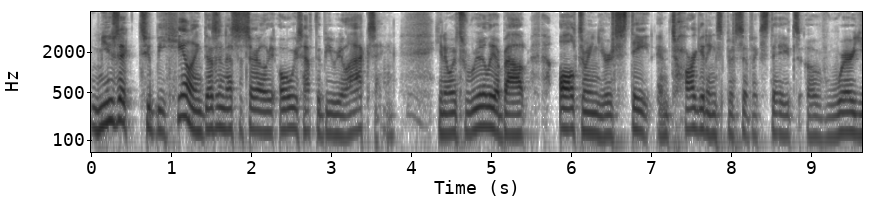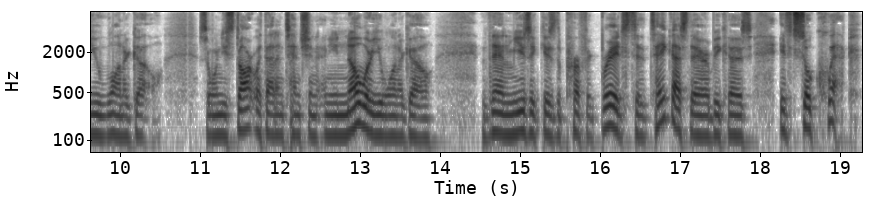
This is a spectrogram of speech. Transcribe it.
music to be healing doesn't necessarily always have to be relaxing. You know, it's really about altering your state and targeting specific states of where you want to go. So when you start with that intention and you know where you want to go, then music is the perfect bridge to take us there because it's so quick.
